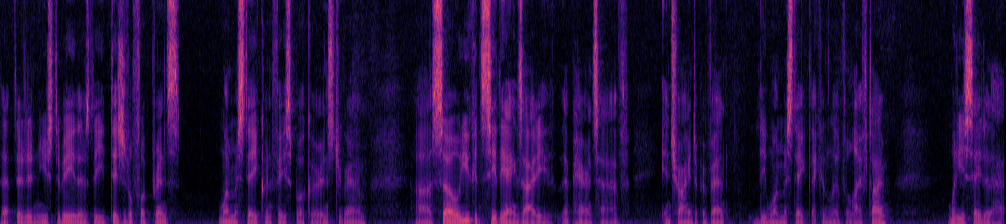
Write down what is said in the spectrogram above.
that there didn't used to be. There's the digital footprints, one mistake on Facebook or Instagram. Uh, so, you can see the anxiety that parents have in trying to prevent the one mistake that can live a lifetime. What do you say to that?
